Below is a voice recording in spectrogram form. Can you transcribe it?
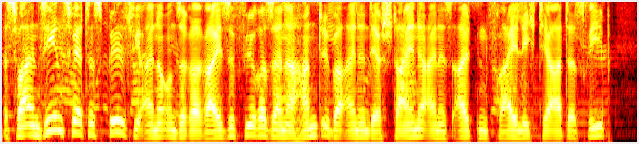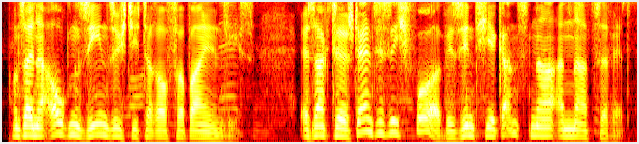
Es war ein sehenswertes Bild, wie einer unserer Reiseführer seine Hand über einen der Steine eines alten Freilichttheaters rieb und seine Augen sehnsüchtig darauf verweilen ließ. Er sagte, stellen Sie sich vor, wir sind hier ganz nah an Nazareth.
